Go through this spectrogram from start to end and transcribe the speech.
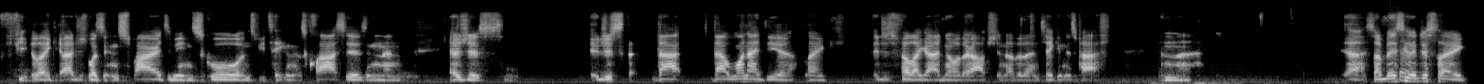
feel like I just wasn't inspired to be in school and to be taking those classes and then it was just it just that that one idea like it just felt like I had no other option other than taking this path. And yeah, so I basically just like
